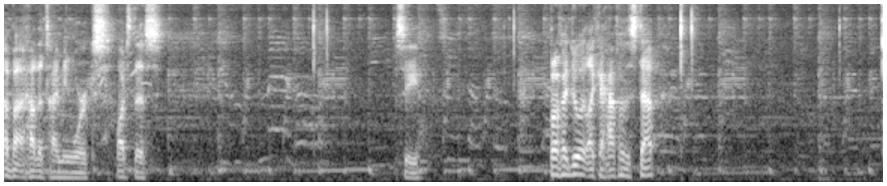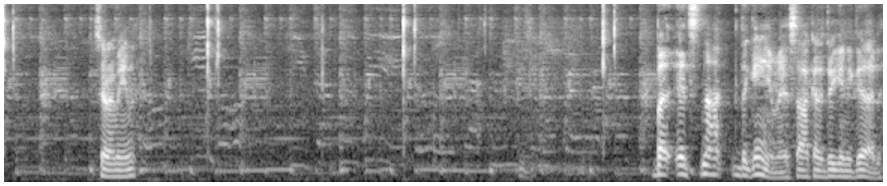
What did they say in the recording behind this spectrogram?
about how the timing works. Watch this. See. But if I do it like a half of a step, see what I mean? But it's not the game. It's not going to do you any good.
